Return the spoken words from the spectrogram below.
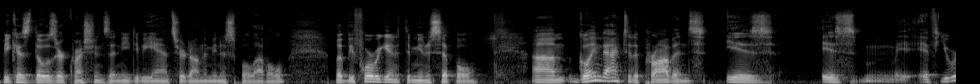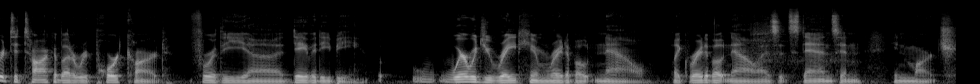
because those are questions that need to be answered on the municipal level. But before we get into the municipal, um, going back to the province is is if you were to talk about a report card for the uh, David Eby, where would you rate him right about now? Like right about now, as it stands in in March.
